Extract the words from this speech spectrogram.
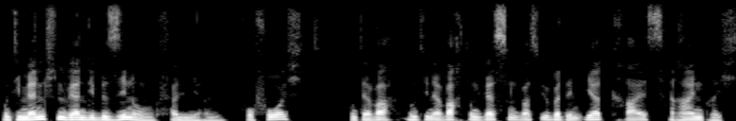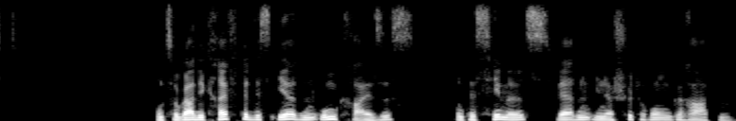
Und die Menschen werden die Besinnung verlieren vor Furcht und, und in Erwartung dessen, was über den Erdkreis hereinbricht. Und sogar die Kräfte des Erdenumkreises und des Himmels werden in Erschütterung geraten.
